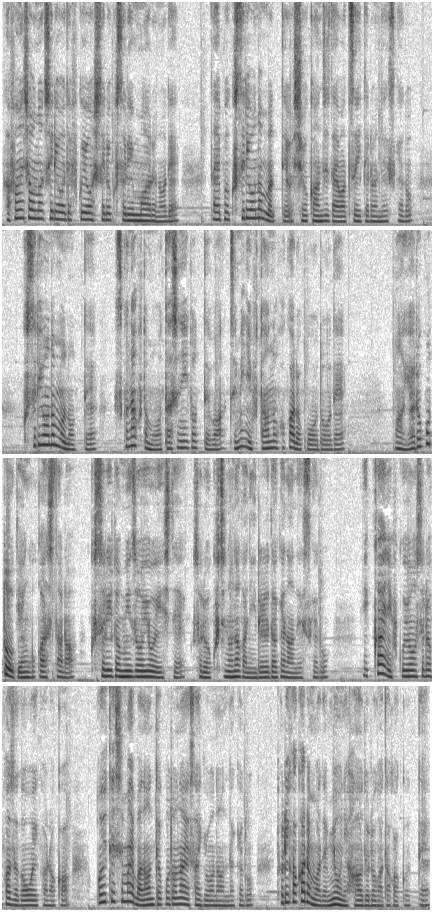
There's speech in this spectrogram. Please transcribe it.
花粉症の治療で服用してる薬もあるので、だいぶ薬を飲むっていう習慣自体はついてるんですけど、薬を飲むのって少なくとも私にとっては地味に負担のかかる行動で、まあやることを言語化したら薬と水を用意してそれを口の中に入れるだけなんですけど、一回に服用する数が多いからか、置いてしまえばなんてことない作業なんだけど、取り掛かるまで妙にハードルが高くって。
